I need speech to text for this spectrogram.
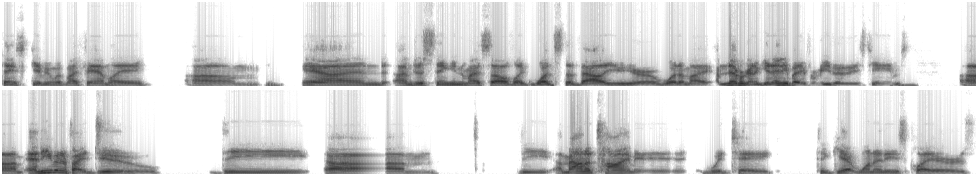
Thanksgiving with my family. Um, and I'm just thinking to myself, like, what's the value here? What am I? I'm never going to get anybody from either of these teams. Um, and even if I do, the um, the amount of time it, would take to get one of these players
